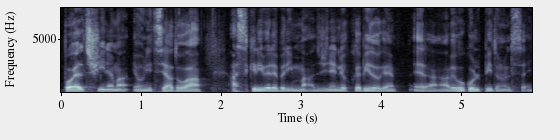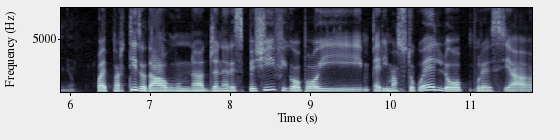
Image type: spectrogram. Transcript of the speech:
poi al cinema e ho iniziato a, a scrivere per immagini e lì ho capito che era- avevo colpito nel segno. È partito da un genere specifico, poi è rimasto quello oppure si è,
